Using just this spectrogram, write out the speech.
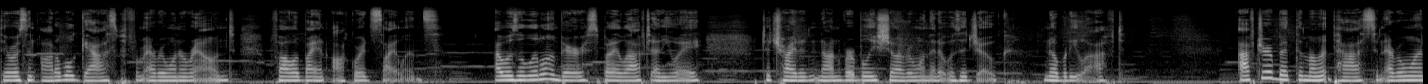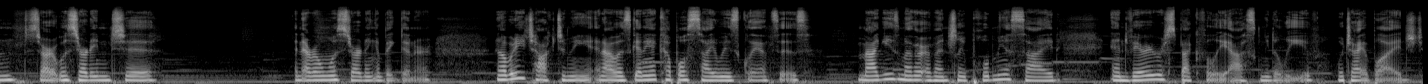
there was an audible gasp from everyone around, followed by an awkward silence. I was a little embarrassed, but I laughed anyway to try to non-verbally show everyone that it was a joke. Nobody laughed. After a bit, the moment passed, and everyone start, was starting to, and everyone was starting a big dinner. Nobody talked to me, and I was getting a couple sideways glances. Maggie's mother eventually pulled me aside and very respectfully asked me to leave, which I obliged.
